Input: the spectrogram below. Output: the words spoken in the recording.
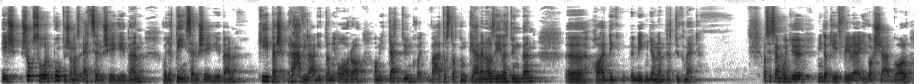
És sokszor pontosan az egyszerűségében, vagy a tényszerűségében képes rávilágítani arra, amit tettünk, vagy változtatnunk kellene az életünkben, ha eddig még ugyan nem tettük meg. Azt hiszem, hogy mind a kétféle igazsággal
